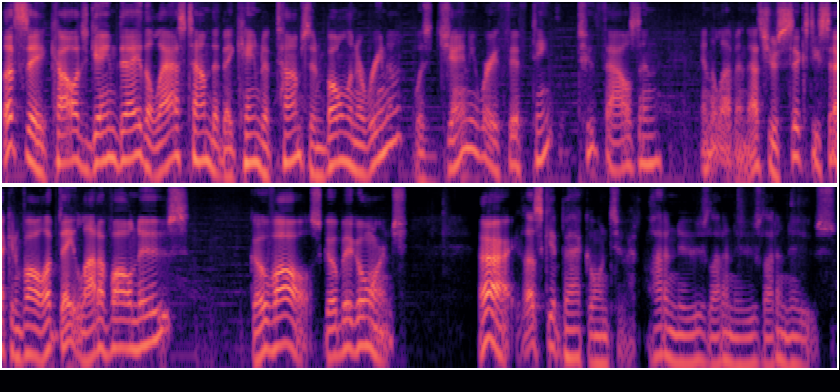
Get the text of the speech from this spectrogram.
Let's see, college game day. The last time that they came to Thompson-Boling Arena was January 15th, 2011. That's your 60 second Vol update. A lot of Vol news. Go Vols. Go Big Orange. All right, let's get back onto it. A lot of news, a lot of news, a lot of news.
